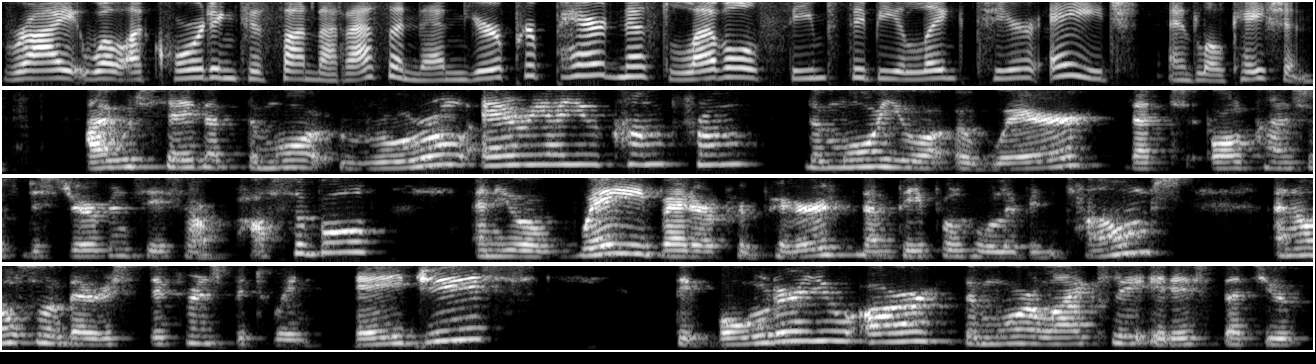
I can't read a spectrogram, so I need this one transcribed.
Right. Well, according to Sanna Räsänen, your preparedness level seems to be linked to your age and location. I would say that the more rural area you come from, the more you are aware that all kinds of disturbances are possible, and you are way better prepared than people who live in towns. And also there is difference between ages. The older you are, the more likely it is that you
